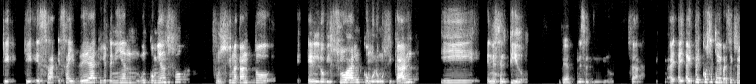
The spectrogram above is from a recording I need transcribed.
que, que esa, esa idea que yo tenía en un comienzo funciona tanto en lo visual como lo musical y en el sentido. Bien. En el sentido. O sea, hay, hay, hay, tres cosas que me parece que son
